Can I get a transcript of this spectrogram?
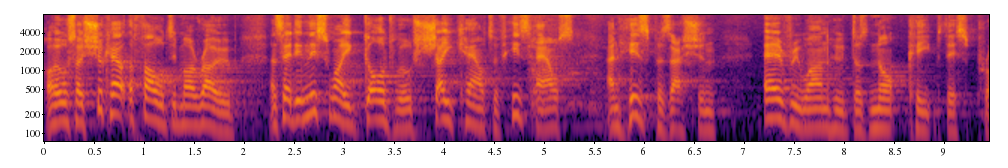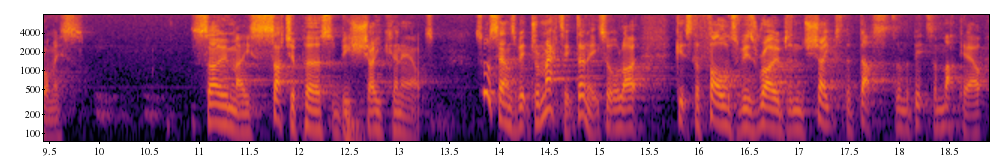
I also shook out the folds in my robe and said, In this way, God will shake out of his house and his possession everyone who does not keep this promise. So may such a person be shaken out. Sort of sounds a bit dramatic, doesn't it? Sort of like gets the folds of his robes and shakes the dust and the bits of muck out.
